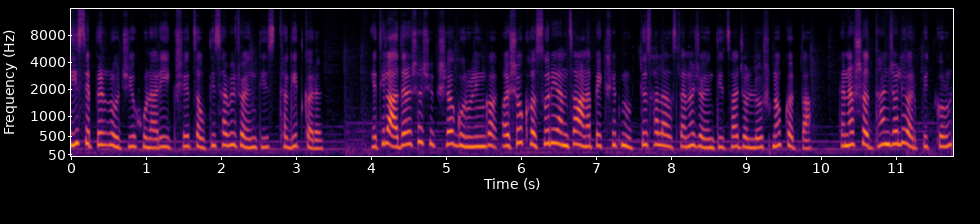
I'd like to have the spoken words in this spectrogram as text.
तीस एप्रिल रोजी होणारी एकशे चौतीसावी जयंती स्थगित करत येथील आदर्श शिक्षक गुरुलिंग अशोक हसूर यांचा अनपेक्षित मृत्यू झाला असल्यानं जयंतीचा जल्लोष न करता त्यांना श्रद्धांजली अर्पित करून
